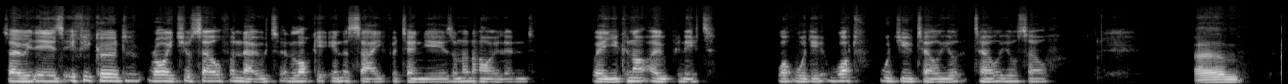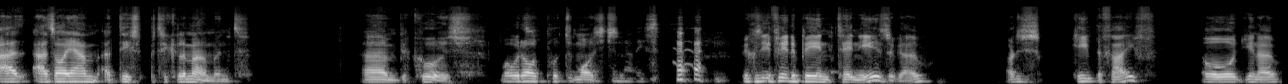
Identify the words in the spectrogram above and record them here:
So it is if you could write yourself a note and lock it in a safe for 10 years on an island where you cannot open it, what would it what would you tell your tell yourself? Um, as, as I am at this particular moment, um, because what would I put to my Question because if it had been 10 years ago, I'd just keep the faith, or you know,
